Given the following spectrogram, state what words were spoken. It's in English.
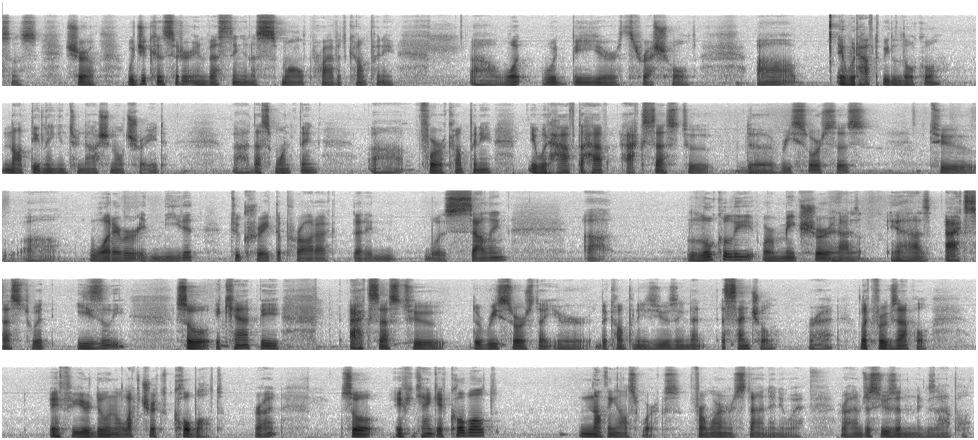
essence. Cheryl, would you consider investing in a small private company? Uh, what would be your threshold? Uh, it would have to be local, not dealing international trade. Uh, that's one thing for a company. It would have to have access to the resources to whatever it needed to create the product that it was selling locally or make sure it has it has access to it easily. So it can't be access to the resource that your the company is using that essential right? Like for example if you're doing electric cobalt right? So if you can't get cobalt nothing else works from what i understand anyway right? I'm just using an example.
